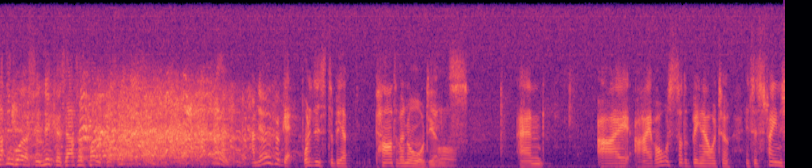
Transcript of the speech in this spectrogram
Nothing worse than knickers out of focus. Oh, I never forget what it is to be a part of an audience. Oh. And I, I've always sort of been able to, it's a strange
